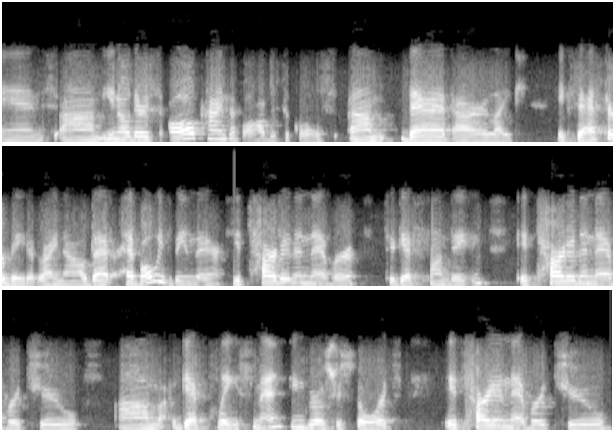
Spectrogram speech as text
And, um, you know, there's all kinds of obstacles um, that are like exacerbated right now that have always been there. It's harder than ever to get funding, it's harder than ever to um, get placement in grocery stores. It's harder than ever to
